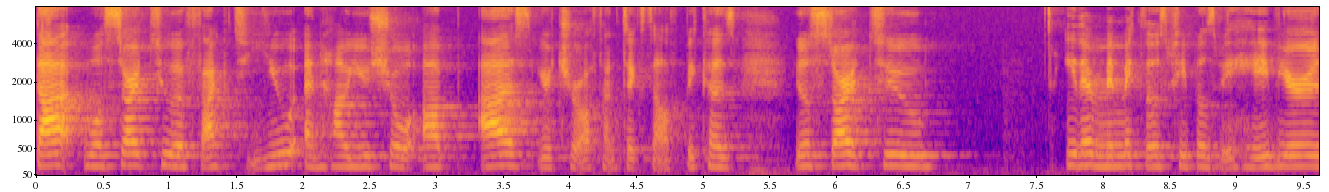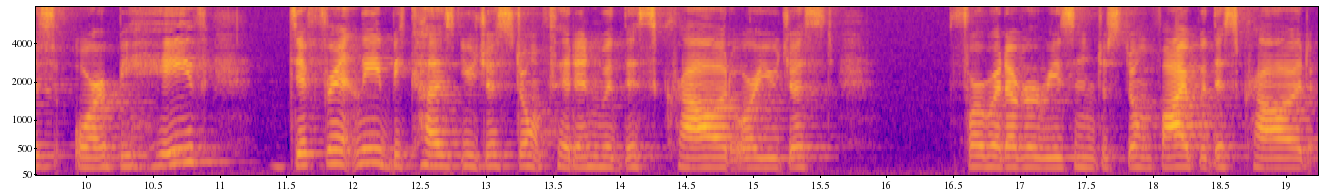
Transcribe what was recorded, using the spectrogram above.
that will start to affect you and how you show up as your true authentic self because you'll start to either mimic those people's behaviors or behave differently because you just don't fit in with this crowd or you just for whatever reason just don't vibe with this crowd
